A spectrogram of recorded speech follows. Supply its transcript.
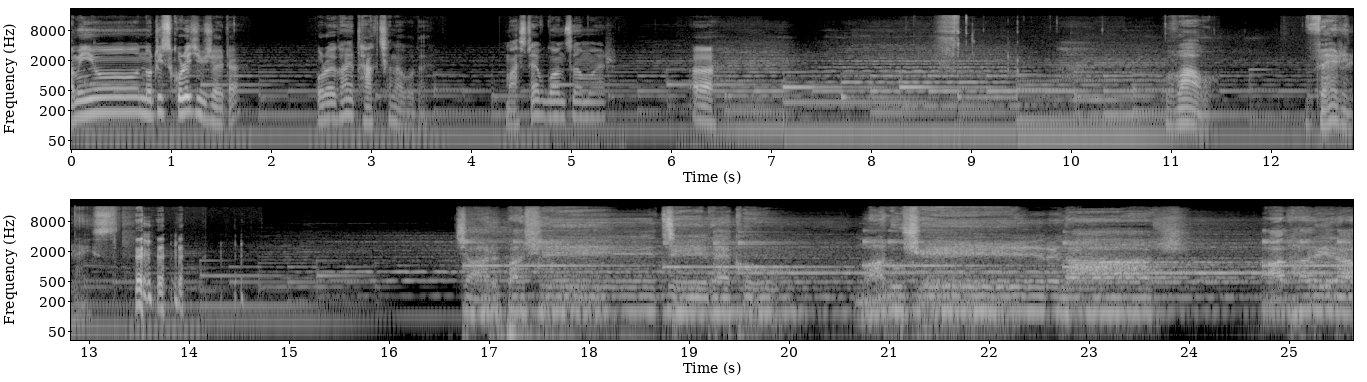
আমিও নোটিস করেছি বিষয়টা। ওরা এখানে থাকছে না বোধহয়। Must have gone somewhere wow very nice চারপাশে যে দেখো মানুষের লাশ। আধারেরা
